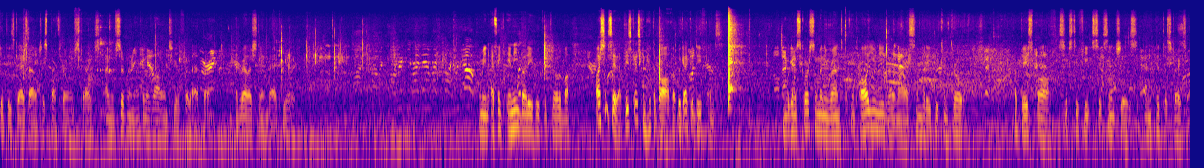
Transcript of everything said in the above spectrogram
get these guys out just by throwing strikes. I'm certainly not going to volunteer for that though. I'd rather stand back here. I mean, I think anybody who could throw the ball. Oh, I shouldn't say that. These guys can hit the ball, but we got good defense. And we're going to score so many runs. I think all you need right now is somebody who can throw a baseball 60 feet 6 inches and hit the strike zone.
